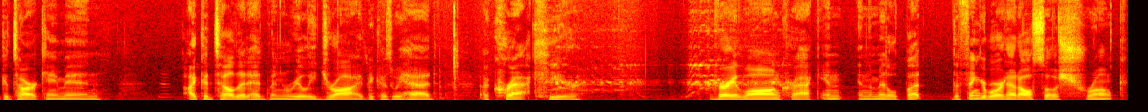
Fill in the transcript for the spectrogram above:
guitar came in, I could tell that it had been really dry because we had a crack here, very long crack in, in the middle, but the fingerboard had also shrunk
